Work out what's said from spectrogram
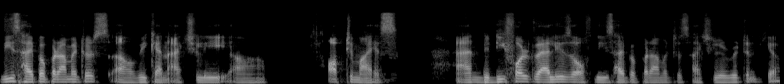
these hyperparameters uh, we can actually uh, optimize. And the default values of these hyperparameters actually written here.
